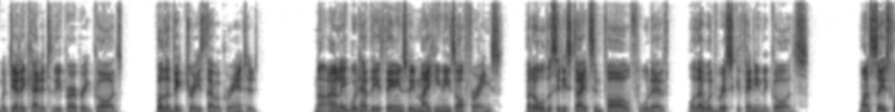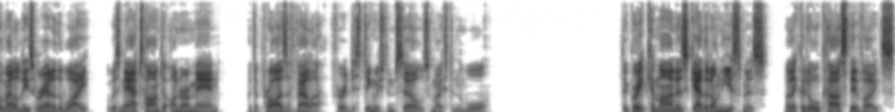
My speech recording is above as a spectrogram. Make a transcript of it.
were dedicated to the appropriate gods for the victories they were granted. Not only would have the Athenians been making these offerings, but all the city states involved would have, or they would risk offending the gods. Once these formalities were out of the way, it was now time to honour a man with the prize of valour for had distinguished themselves most in the war. The Greek commanders gathered on the isthmus, where they could all cast their votes.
